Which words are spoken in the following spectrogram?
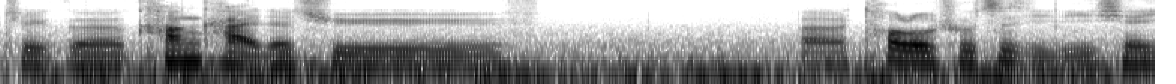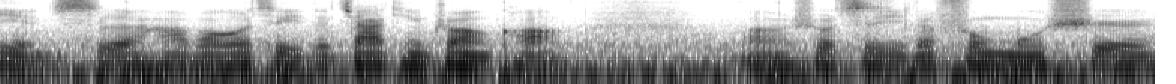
这个慷慨的去呃透露出自己的一些隐私哈，包括自己的家庭状况啊，说自己的父母是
